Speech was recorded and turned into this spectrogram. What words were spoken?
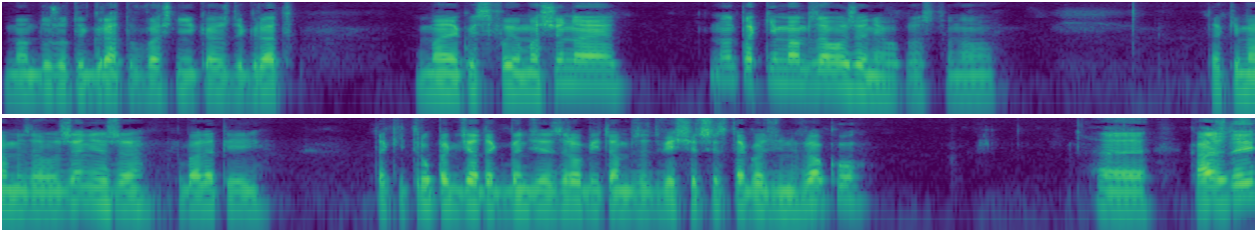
mam dużo tych gratów właśnie i każdy grat ma jakąś swoją maszynę. No takie mam założenie po prostu, no. Takie mamy założenie, że chyba lepiej taki trupek dziadek będzie zrobi tam ze 200-300 godzin w roku. E, każdy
